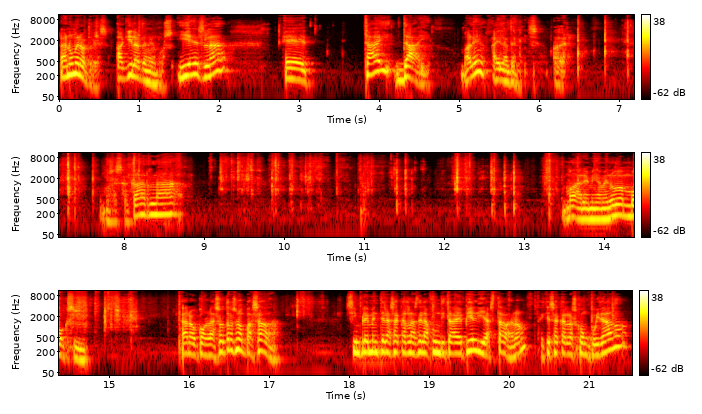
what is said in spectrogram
La número 3, aquí la tenemos. Y es la eh, Tie Dye, ¿vale? Ahí la tenéis. A ver. Vamos a sacarla. Madre mía, menudo unboxing. Claro, con las otras no pasaba. Simplemente era sacarlas de la fundita de piel y ya estaba, ¿no? Hay que sacarlas con cuidado.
